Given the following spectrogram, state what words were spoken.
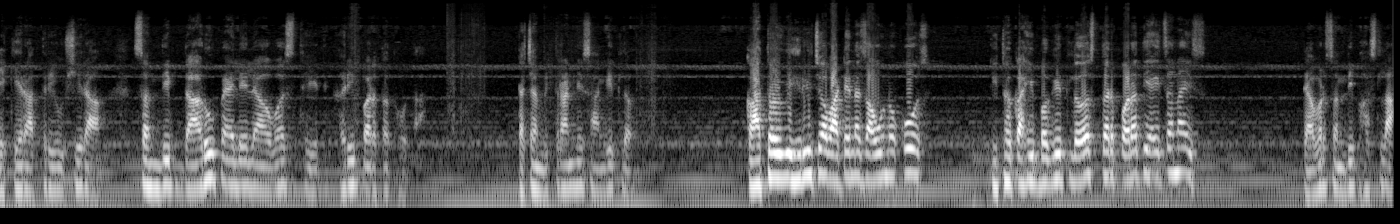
एके रात्री उशिरा संदीप दारू प्यायलेल्या अवस्थेत घरी परतत होता. त्याच्या मित्रांनी सांगितलं कातळ विहिरीच्या वाटेनं जाऊ नकोस. तिथं काही बघितलंस तर परत यायचं नाहीस. त्यावर संदीप हसला.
